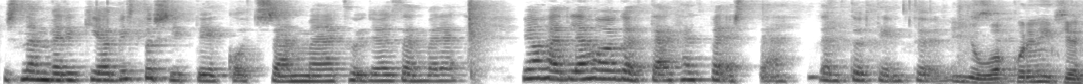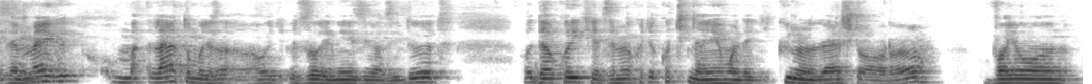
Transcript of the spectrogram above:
és nem verik ki a biztosítékot sem, mert hogy az emberek Ja, hát lehallgatták, hát persze, nem történt törvény. Jó, akkor én itt jegyzem meg, látom, hogy, az, hogy Zoli nézi az időt, de akkor itt jegyzem meg, hogy akkor csináljunk majd egy különadást arra, vajon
